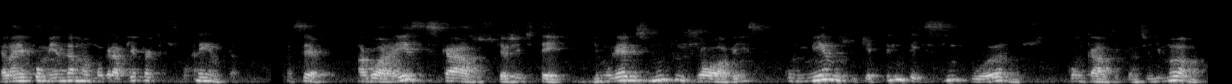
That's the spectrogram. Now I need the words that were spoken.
ela recomenda a mamografia a partir dos 40, tá certo? Agora, esses casos que a gente tem de mulheres muito jovens, com menos do que 35 anos, com caso de câncer de mama,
